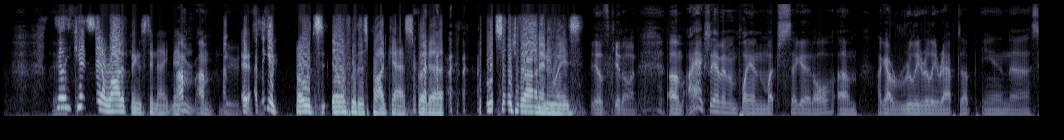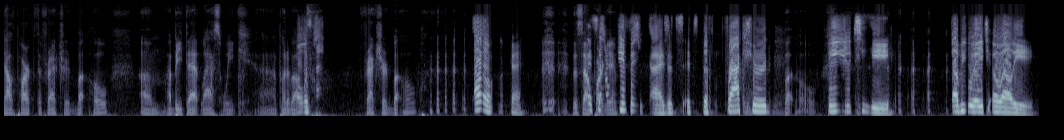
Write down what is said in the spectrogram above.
You know, you can't say a lot of things tonight, Nick. I'm, I'm, dude. I, I think is- it bodes ill for this podcast, but uh, let's soldier on anyways. yeah, let's get on. Um, I actually haven't been playing much Sega at all. Um, I got really, really wrapped up in uh, South Park: The Fractured But Whole. Um, I beat that last week. Uh, I put about Oh? Fractured But Whole, Oh, okay. the South it's Park game. you think, guys. It's it's the fractured But Whole. B U T E W H O L E.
